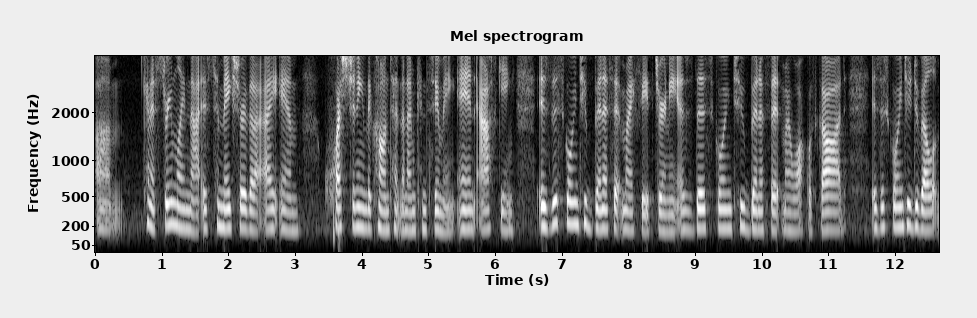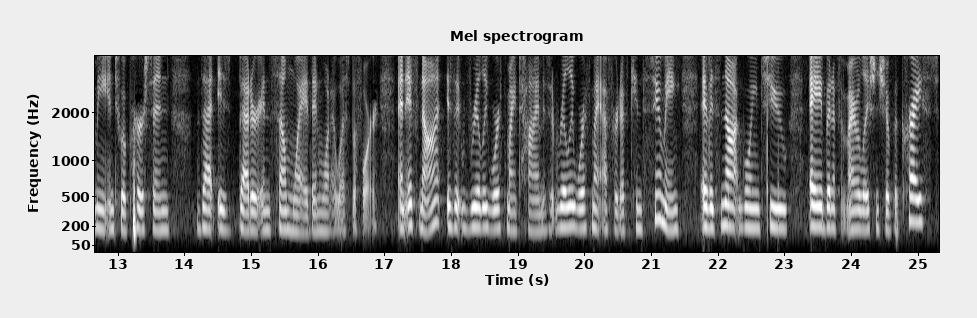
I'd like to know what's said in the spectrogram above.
um, kind of streamline that is to make sure that I am questioning the content that I'm consuming and asking, is this going to benefit my faith journey? Is this going to benefit my walk with God? Is this going to develop me into a person that is better in some way than what I was before? And if not, is it really worth my time? Is it really worth my effort of consuming if it's not going to A, benefit my relationship with Christ,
